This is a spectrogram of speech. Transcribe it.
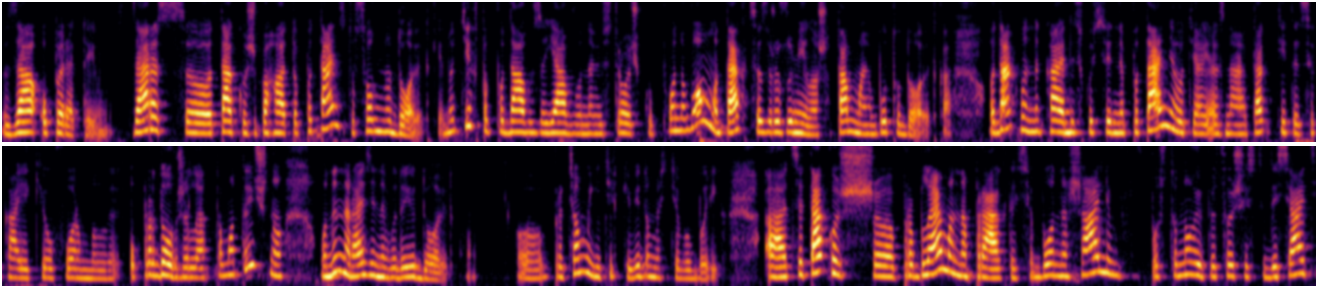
за оперативність. Зараз е, також багато питань стосовно довідки. Ну, ті, хто подав заяву на відстрочку по-новому, так це зрозуміло, що там має бути довідка. Однак виникає дискусійне питання. От я, я знаю, так ті ТЦК, які оформили, продовжили автоматично, вони наразі не видають довідку. При цьому є тільки відомості в оберіг. Це також е, проблема на практиці, бо, на жаль, в постанові 560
